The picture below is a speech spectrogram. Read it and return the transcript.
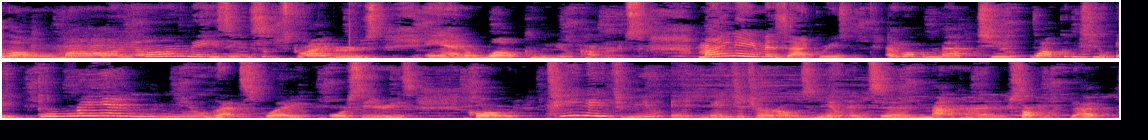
Hello, my amazing subscribers, and welcome newcomers. My name is Zachary, and welcome back to welcome to a brand new Let's Play or series called Teenage Mutant Ninja Turtles: Mutants in Mayhem or something like that.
